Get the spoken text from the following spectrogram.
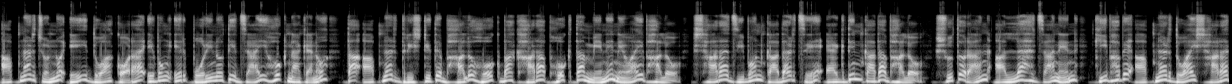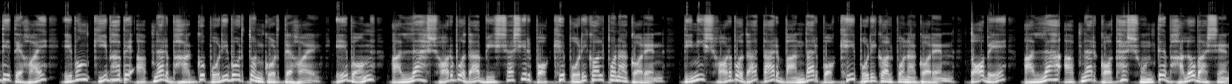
আপনার জন্য এই দোয়া করা এবং এর পরিণতি যাই হোক না কেন, তা আপনার দৃষ্টিতে ভালো হোক বা খারাপ হোক, তা মেনে নেওয়াই ভালো। সারা জীবন কাদার চেয়ে একদিন কাদা ভালো। সুতরাং আল্লাহ জানেন কীভাবে আপনার দোয়ায় সাড়া দিতে হয় এবং কীভাবে আপনার ভাগ্য পরিবর্তন করতে হয়। এবং আল্লাহ সর্বদা বিশ্বাসীর পক্ষে পরিকল্পনা করেন। তিনি সর্বদা তার বান্দার পক্ষেই পরিকল্পনা করেন। তবে আল্লাহ আপনার কথা শুনতে ভালোবাসেন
